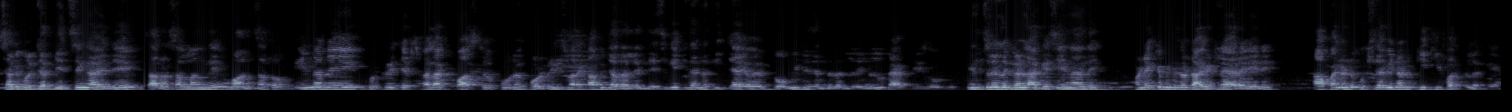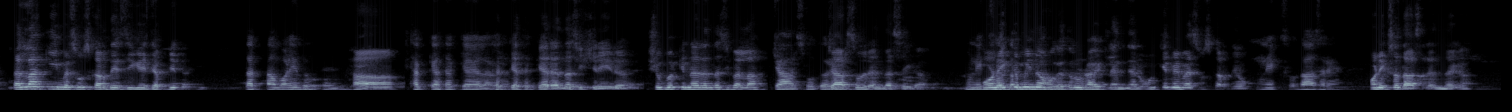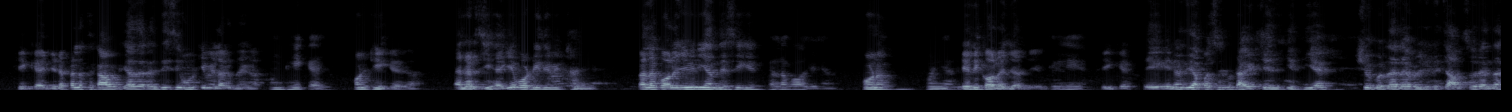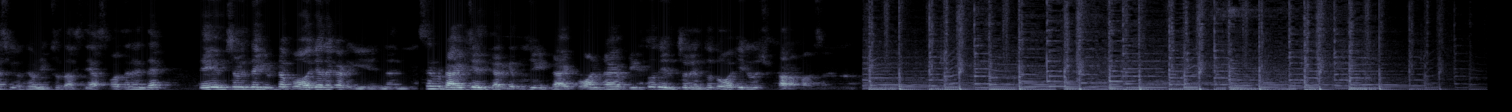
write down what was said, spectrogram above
ਸਾਡੇ ਕੋਲ ਜਗਜੀਤ ਸਿੰਘ ਆਏ ਨੇ 17 ਸਾਲਾਂ ਦੇ ਮਾਨਸਾ ਤੋਂ। ਇਹਨਾਂ ਨੇ ਕੁਰਕਰੇ ਚਿਪਸ ਪਹਿਲਾਂ ਫਾਸਟ ਫੂਡ ਕੋਲਡ ਡਰਿੰਕਸ ਵਗੈਰਾ ਕਾਫੀ ਜ਼ਿਆਦਾ ਲੈਂਦੇ ਸੀਗੇ ਜਿਹਦਾ ਨਤੀਜਾ ਇਹ ਹੋਇਆ 2 ਮਹੀਨੇ ਦੇ ਅੰਦਰ ਅੰਦਰ ਇਹਨਾਂ ਨੂੰ ਡਾਇਬੀਟੀਜ਼ ਹੋ ਗਈ। ਇਨਸੂਲਿਨ ਲੱਗਣ ਲੱਗੇ ਸੀ ਇਹਨਾਂ ਦੇ। ਹੁਣ ਇੱਕ ਮਹੀਨੇ ਤੋਂ ਡਾਈਟ ਲੈ ਰਹੇ ਨੇ। ਆਪਾਂ ਇਹਨਾਂ ਨੂੰ ਪੁੱਛਿਆ ਵੀ ਇਹਨਾਂ ਨੂੰ ਕੀ ਕੀ ਫ਼ਰਕ ਲੱਗਿਆ। ਪਹਿਲਾਂ ਕੀ ਮਹਿਸੂਸ ਕਰਦੇ ਸੀਗੇ ਜਪਜੀਤ? ਲੱਤਾਂ ਦੁਖਦੀਆਂ ਜੀ ਹਾਂ। ਥੱਕਿਆ ਥੱਕਿਆ ਜਿਹਾ ਲੱਗਦਾ। ਥੱਕਿਆ ਥੱਕਿਆ ਰਹਿੰਦਾ ਸੀ ਸਰੀਰ। ਸ਼ੂਗਰ ਕਿੰਨਾ ਰਹਿੰਦਾ ਸੀ ਪਹਿਲਾਂ? 400 ਤੋਂ 400 ਰਹਿੰਦਾ ਸੀਗਾ। ਹੁਣ ਹੁਣ 110 ਇੱਕ ਮਹੀਨਾ ਹੋ ਗਿਆ ਤੁਹਾਨੂੰ ਡਾਈਟ ਲੈਂਦਿਆਂ ਨੂੰ। ਹੁਣ ਕਿਵੇਂ ਮਹਿਸੂਸ ਕਰਦੇ ਹੋ? ਹੁਣ 110 ਰਹਿੰਦੇ। ਹੁਣ 110 ਰਹਿੰਦਾ ਹੈਗਾ। ਠੀਕ ਹੈ ਜਿਹੜਾ ਪਹਿਲਾਂ ਥਕਾਵਟ ਜ਼ਿਆਦਾ ਰਹਿੰਦੀ ਸੀ ਹੁਣ ਕਿਵੇਂ ਲੱਗਦਾ ਹੈਗਾ? ਹੁਣ ਠੀਕ ਹੈ ਜੀ। ਹੁਣ ਠੀਕ ਹੈਗਾ। એનર્ਜੀ ਹੈਗੀ ਬੋਡੀ ਦੇ ਵਿੱਚ? ਹਾਂਜੀ। ਪਹਿਲਾਂ ਕਾਲਜ ਵੀ ਨਹੀਂ ਜਾਂਦੇ ਸੀਗੇ? ਪਹਿਲਾਂ ਕਾਲਜ ਜਾਣਾ ਹੁਣ? ਹੁਣ ਜਾਂਦੇ। ਡੇਲੀ ਕਾਲਜ ਜਾਂਦੇ ਹੋ? ਦਿੱਲੀ ਠੀਕ ਹੈ। ਤੇ ਇਹਨਾਂ ਦੀ ਆਪਾਂ ਸਿਰਫ ਡਾਈਟ ਚੇਂਜ ਕੀਤੀ ਹੈ। ਸ਼ੂਗਰ ਦਾ ਲੈਵਲ ਜਿੱਥੇ 400 ਰਹਿੰਦਾ ਸੀ ਉੱਥੇ ਹੁਣ 110 ਦੇ ਆਸ-ਪਾਸ ਰਹਿੰਦਾ ਹੈ। ਤੇ ਇਨਸੂਲਿਨ ਦਾ ਯੂਨਿਟ ਬਹੁਤ ਜ਼ਿਆਦਾ ਘਟ ਗਈ ਹੈ ਇਹਨਾਂ ਦੀ। ਸਿਰਫ ਡਾਈਟ ਚੇਂਜ ਕਰਕੇ ਤੁਸੀਂ ਟਾਈਪ 1 ਡਾਇਬੀਟੀਜ਼ ਤੋਂ ਇਨਸੂਲਿਨ ਤੋਂ ਦੋਵਾਂ ਚੀਜ਼ਾਂ ਤੋਂ ਛੁਟਕਾਰਾ ਪਾ ਸਕਦੇ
